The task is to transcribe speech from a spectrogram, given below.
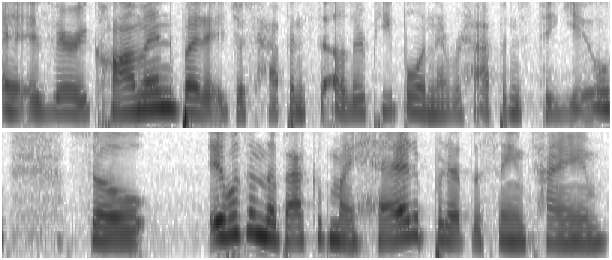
is very common, but it just happens to other people and never happens to you. So it was in the back of my head, but at the same time,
